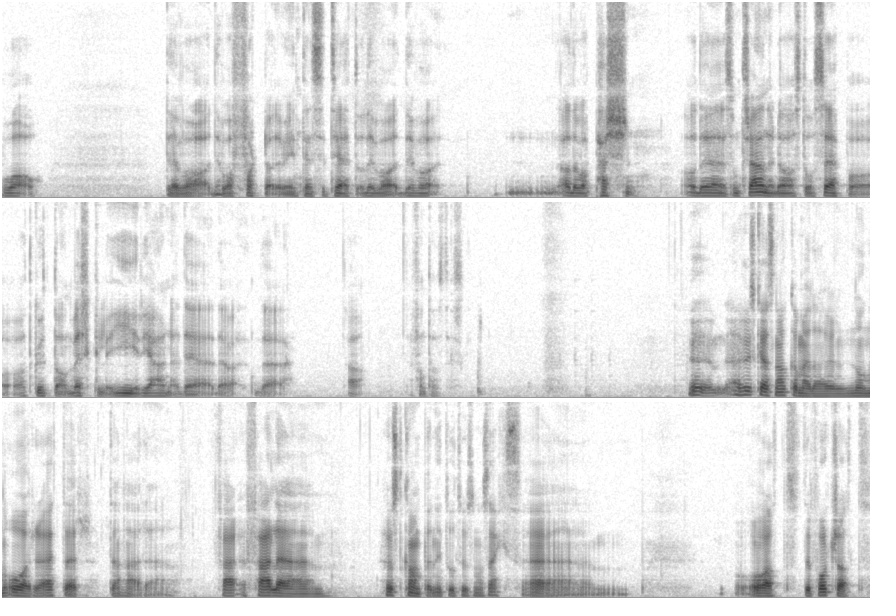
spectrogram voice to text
Wow. Det var, det var farta, det var intensitet, og det var, det var Ja, det var passion. Og det som trener da å stå og se på at guttene virkelig gir jernet, det, det, det, ja, det er fantastisk. Jeg husker jeg snakka med deg noen år etter den her eh, fæle eh, høstkampen i 2006, eh, og at det fortsatt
